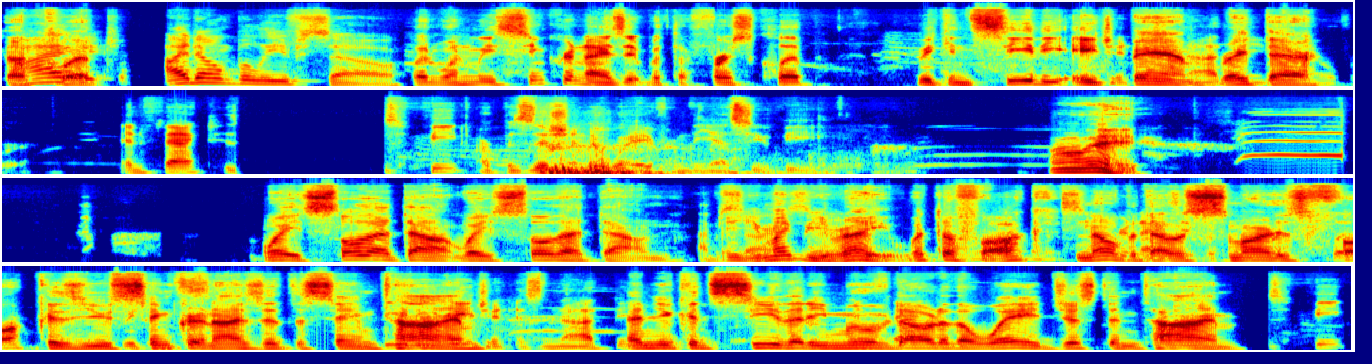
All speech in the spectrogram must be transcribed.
Got I clipped. I don't believe so. But when we synchronize it with the first clip, we can see the agent is Bam, not right being there. run Over. In fact, his, his feet are positioned away from the SUV. Oh wait. Wait, slow that down. Wait, slow that down. I'm Hey, you sorry, might be sir. right. What the fuck? No, but that synchronize was it with the smart as clip. fuck because you We can synchronized at the same See the time, agent is not being and you run could over. see that he In moved fact, out of the way just in time. His feet are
